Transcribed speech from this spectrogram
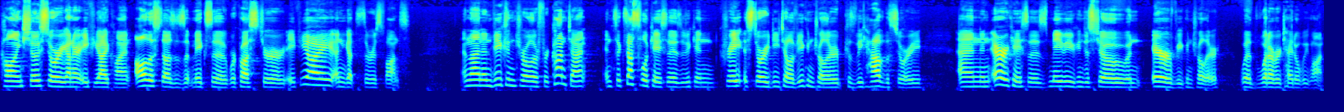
calling show story on our API client. All this does is it makes a request to our API and gets the response. And then in view controller for content, in successful cases, we can create a story detail view controller because we have the story. And in error cases, maybe we can just show an error view controller with whatever title we want.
